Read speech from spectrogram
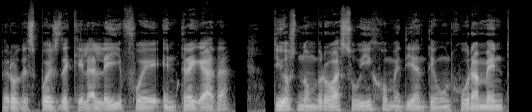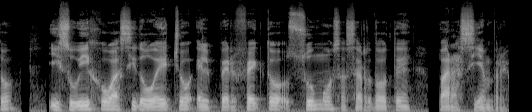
Pero después de que la ley fue entregada, Dios nombró a su Hijo mediante un juramento, y su Hijo ha sido hecho el perfecto sumo sacerdote para siempre.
